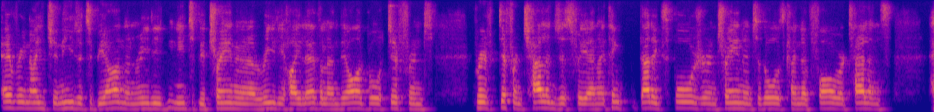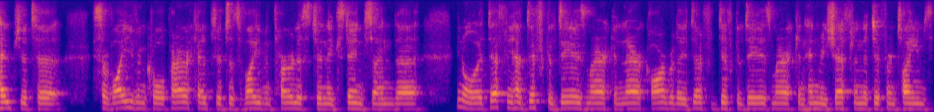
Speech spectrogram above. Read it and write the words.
every night you needed to be on and really need to be training at a really high level, and they all brought different different challenges for you. And I think that exposure and training to those kind of forward talents helped you to survive in Croke Park, helps you to survive in Thurles to an extent. And, uh, you know, it definitely had difficult days, Mark and Lara Corbett, had diff- difficult days, Mark and Henry Shefflin at different times.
